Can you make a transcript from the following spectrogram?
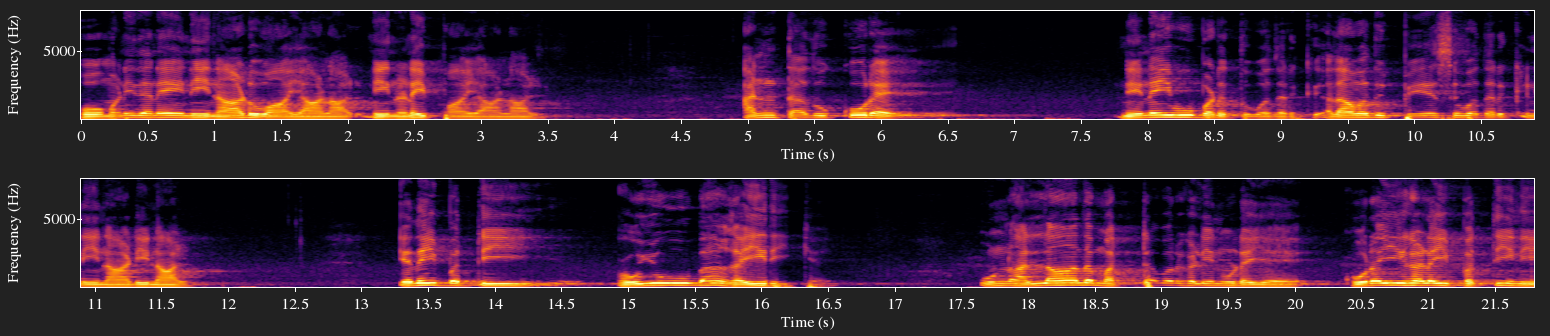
ஓ மனிதனே நீ நாடுவாயானால் நீ நினைப்பாயானால் அன் ததுக்குற நினைவுபடுத்துவதற்கு அதாவது பேசுவதற்கு நீ நாடினால் எதை பற்றி? ஒயூப கைரிக்க உன் அல்லாத மற்றவர்களினுடைய குறைகளை பற்றி நீ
